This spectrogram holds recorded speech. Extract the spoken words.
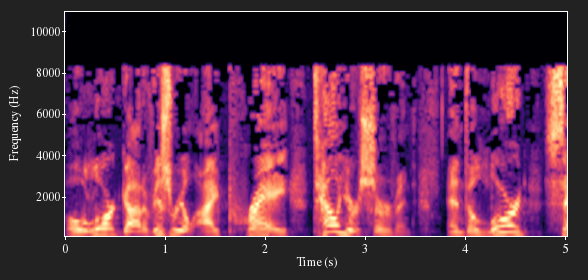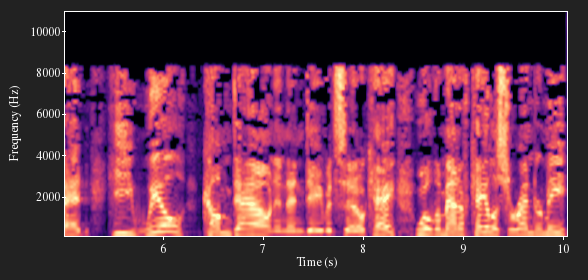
O Lord God of Israel, I pray, tell your servant. And the Lord said, he will come down. And then David said, okay, will the men of Keilah surrender me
